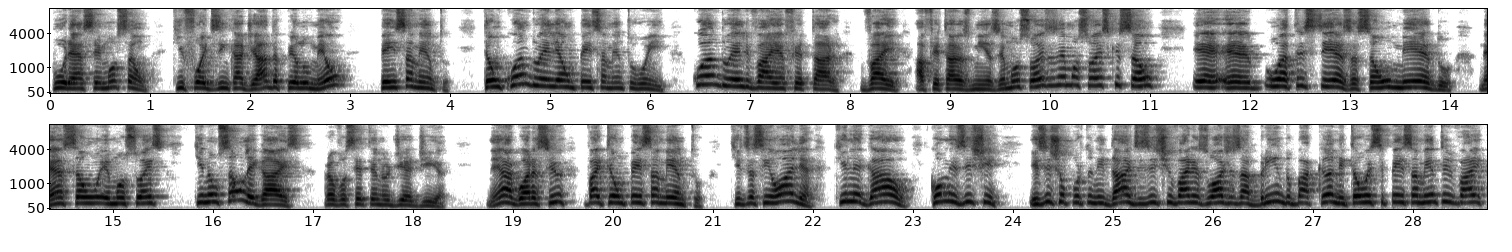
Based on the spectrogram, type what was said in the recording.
por essa emoção que foi desencadeada pelo meu pensamento. Então, quando ele é um pensamento ruim, quando ele vai afetar, vai afetar as minhas emoções, as emoções que são é, é, a tristeza, são o medo, né? São emoções que não são legais para você ter no dia a dia. Né? Agora, se vai ter um pensamento que diz assim: olha, que legal, como existe. Existe oportunidade, existem várias lojas abrindo, bacana. Então, esse pensamento vai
